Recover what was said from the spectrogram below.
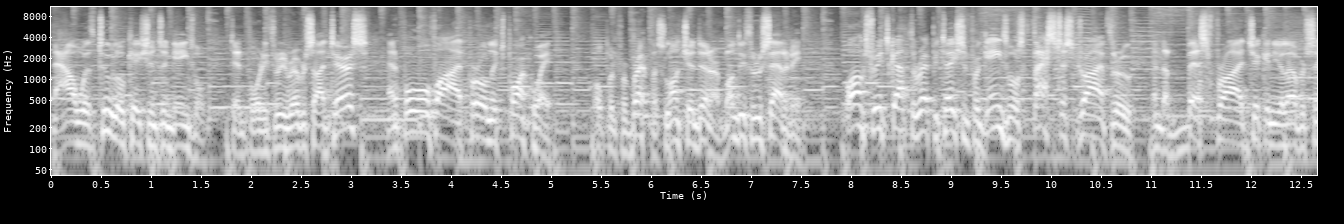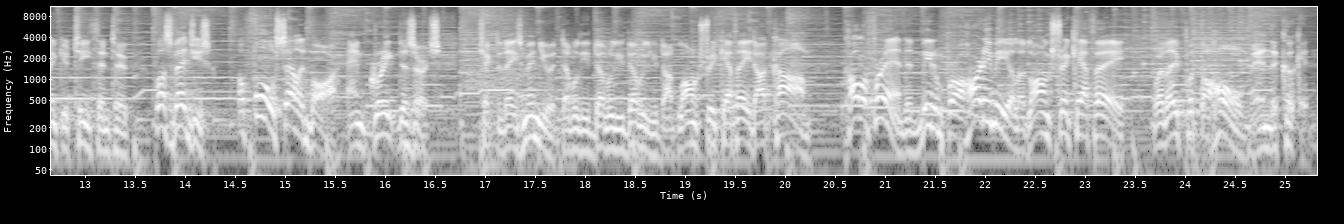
now with two locations in Gainesville 1043 Riverside Terrace and 405 Pearl Nix Parkway. Open for breakfast, lunch, and dinner Monday through Saturday. Longstreet's got the reputation for Gainesville's fastest drive through and the best fried chicken you'll ever sink your teeth into. Plus veggies, a full salad bar, and great desserts. Check today's menu at www.longstreetcafe.com. Call a friend and meet them for a hearty meal at Longstreet Cafe, where they put the home in the cooking.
